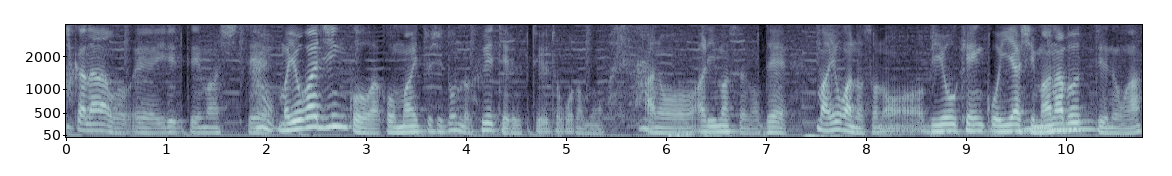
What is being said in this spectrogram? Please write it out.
力を、えー、入れてまして、はい、まあヨガ人口がこう毎年どんどん増えてるっていうところも、はい、あのありますので、まあヨガのその美容健康癒し学ぶっていうのが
